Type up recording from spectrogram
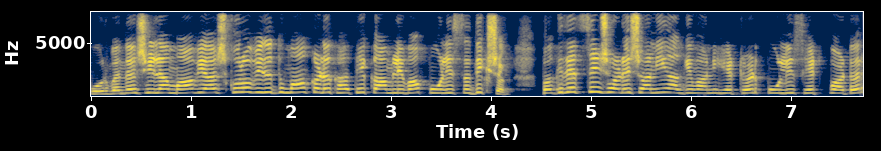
પોરબંદર જિલ્લામાં વ્યાજખોરો વિરુદ્ધમાં કડક હાથે કામ લેવા પોલીસ અધિક્ષક ભગીરથસિંહ જાડેજાની આગેવાની હેઠળ પોલીસ હેડક્વાર્ટર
